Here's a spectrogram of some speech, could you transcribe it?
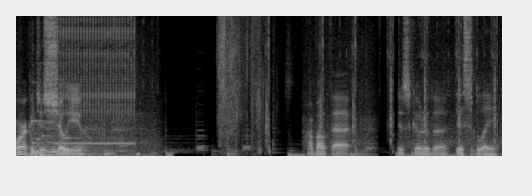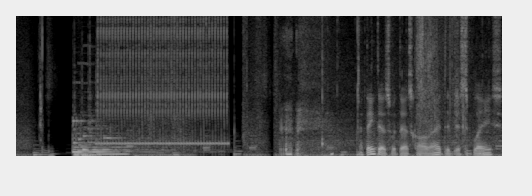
or I could just show you how about that just go to the display I think that's what that's called, right? The displays.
